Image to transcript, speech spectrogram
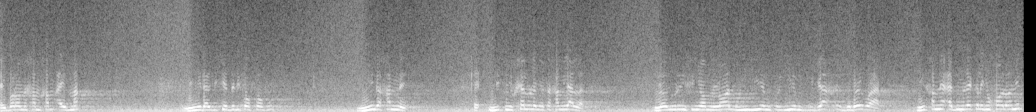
ay boroomi xam-xam ay mag nit ñi dal di séddali ko foofu ñi nga xam ne nit ñu xelu lañu te xam yàlla loolu rëy si ñoom lool ñu yéem ko yéem bu jaax bu doy waar ñi nga xam ne adduna rek la ñu xooloo nit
